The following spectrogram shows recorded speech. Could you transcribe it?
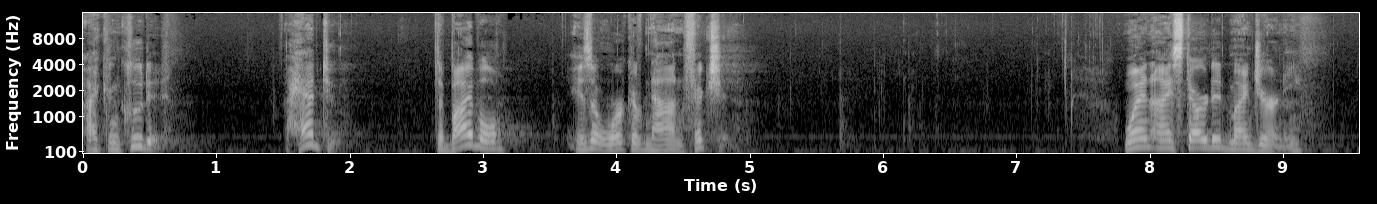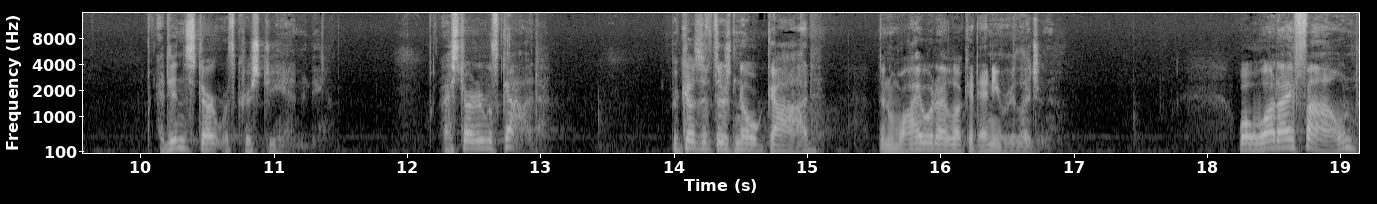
I concluded I had to. The Bible is a work of nonfiction. When I started my journey, I didn't start with Christianity. I started with God. Because if there's no God, then why would I look at any religion? Well, what I found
